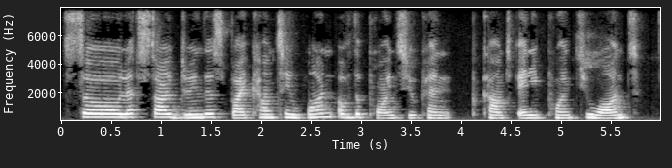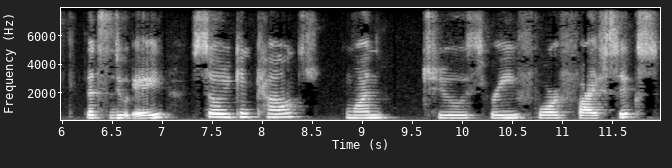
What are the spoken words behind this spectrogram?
So let's start doing this by counting one of the points. You can count any point you want. Let's do A. So you can count one, two, three, four, five, six.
